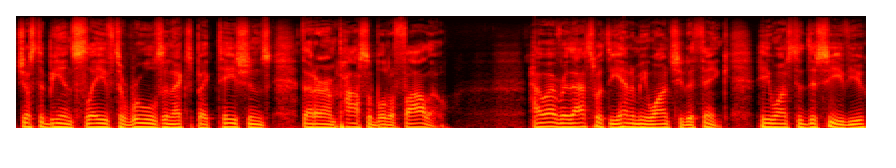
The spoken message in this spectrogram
just to be enslaved to rules and expectations that are impossible to follow. However, that's what the enemy wants you to think. He wants to deceive you,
